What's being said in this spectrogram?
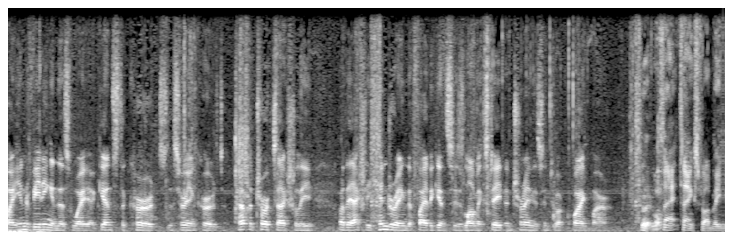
by intervening in this way against the Kurds, the Syrian Kurds, have the Turks actually, are they actually hindering the fight against the Islamic State and turning this into a quagmire? Good. Well, tha- thanks, Bob. I,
